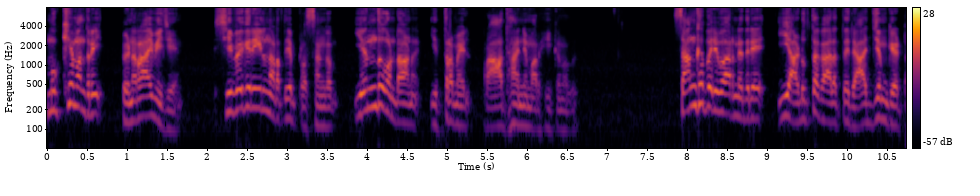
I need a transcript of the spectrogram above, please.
മുഖ്യമന്ത്രി പിണറായി വിജയൻ ശിവഗിരിയിൽ നടത്തിയ പ്രസംഗം എന്തുകൊണ്ടാണ് ഇത്രമേൽ പ്രാധാന്യമർഹിക്കുന്നത് സംഘപരിവാറിനെതിരെ ഈ അടുത്ത കാലത്ത് രാജ്യം കേട്ട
